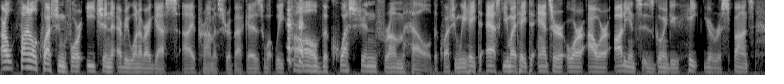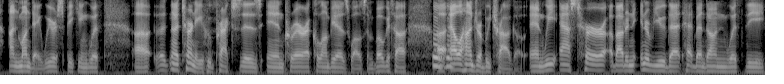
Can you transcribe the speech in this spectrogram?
Our final question for each and every one of our guests, I promise, Rebecca, is what we call the question from hell. The question we hate to ask, you might hate to answer, or our audience is going to hate your response. On Monday, we are speaking with uh, an attorney who practices in Pereira, Colombia, as well as in Bogota, uh, mm-hmm. Alejandra Buitrago. And we asked her about an interview that had been done with the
